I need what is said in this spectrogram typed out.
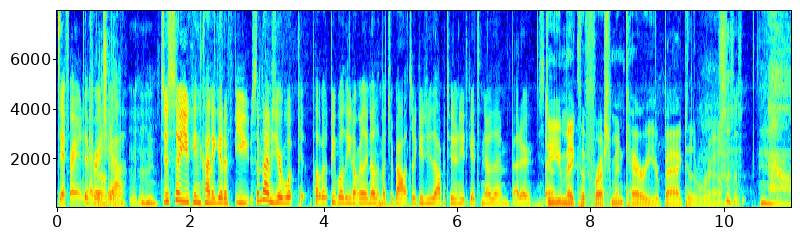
Different. Different, yeah. Mm-hmm. Mm-hmm. Just so you can kind of get a few. Sometimes you're what, put with people that you don't really know that much about, so it gives you the opportunity to get to know them better. So. Do you make the freshmen carry your bag to the room? no.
